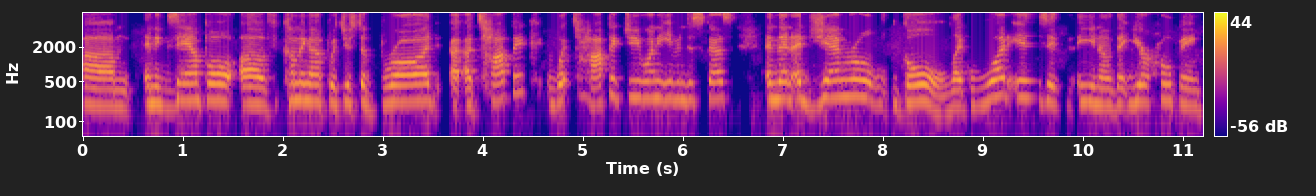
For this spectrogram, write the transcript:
um, an example of coming up with just a broad a, a, topic what topic do you want to even discuss and then a general goal like what is it you know that you're hoping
